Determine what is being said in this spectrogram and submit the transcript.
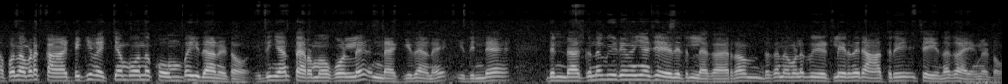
അപ്പോൾ നമ്മുടെ കാട്ടിക്ക് വെക്കാൻ പോകുന്ന കൊമ്പ് ഇതാണ് കേട്ടോ ഇത് ഞാൻ തെർമോക്കോളിൽ ഉണ്ടാക്കിയതാണ്. ഇതിന്റെ ഇത് ഉണ്ടാക്കുന്ന വീഡിയോ ഒന്നും ഞാൻ ചെയ്തിട്ടില്ല. കാരണം ഇതൊക്കെ നമ്മൾ വീട്ടിലിരുന്ന് രാത്രി ചെയ്യുന്ന കാര്യങ്ങൾ കേട്ടോ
